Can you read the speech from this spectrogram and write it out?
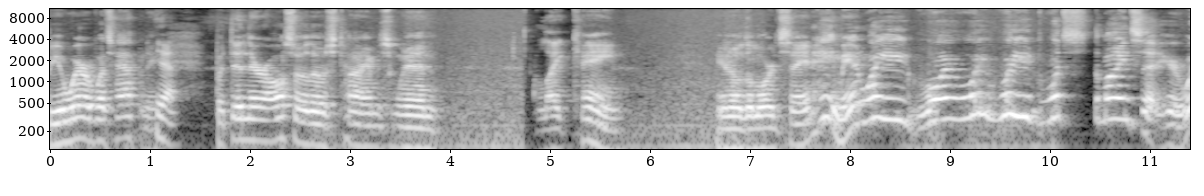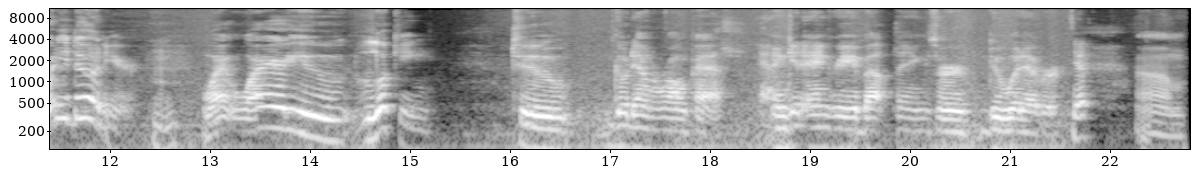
be aware of what's happening." Yeah. But then there are also those times when, like Cain, you know, the Lord's saying, "Hey, man, why you, why, why, why you, what's the mindset here? What are you doing here? Mhm. Why, why are you looking to go down a wrong path Yeah. and get angry about things or do whatever?" Yep. Um,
